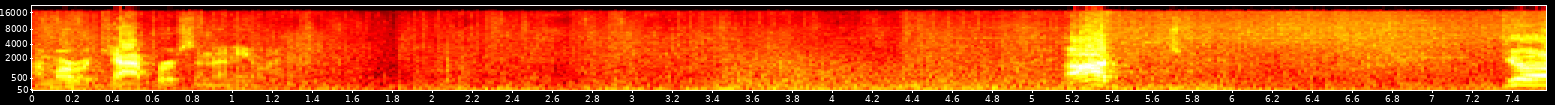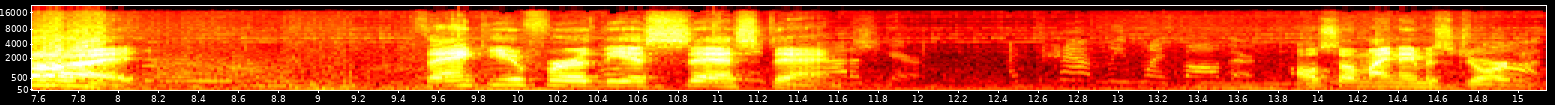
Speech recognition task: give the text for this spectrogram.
I'm more of a cat person anyway. Ah. Good. Thank you for the assistance. of here. I can't leave my father. Also, my name is Jordan.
